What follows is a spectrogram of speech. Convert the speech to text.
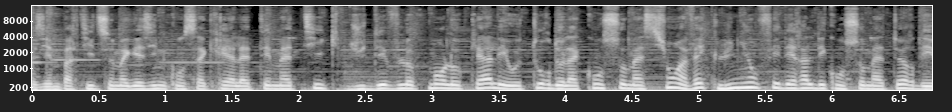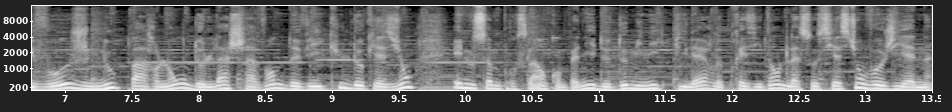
Troisième partie de ce magazine consacré à la thématique du développement local et autour de la consommation avec l'Union fédérale des consommateurs des Vosges. Nous parlons de l'achat-vente de véhicules d'occasion et nous sommes pour cela en compagnie de Dominique Piller, le président de l'association vosgienne.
